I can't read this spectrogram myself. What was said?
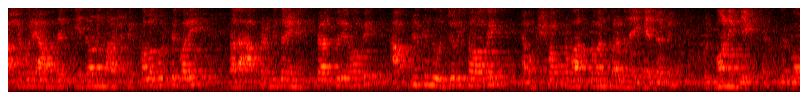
আশা করি আমাদের এই ধরনের মানুষকে ফলো করতে পারি। তাহলে আপনার ভিতরে ইন্সপায়ার তৈরি হবে, আপনিও কিন্তু উজ্জ্বলিত হবে এবং স্বপ্ন বাস্তবায়ন করার জন্য এগিয়ে যাবেন। Good morning DXL good morning.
